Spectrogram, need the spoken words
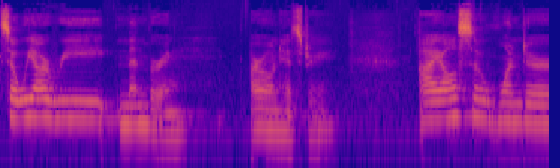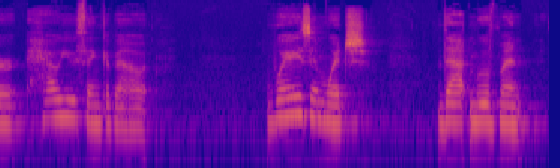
So we are remembering our own history. I also wonder how you think about ways in which that movement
